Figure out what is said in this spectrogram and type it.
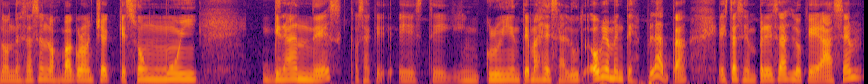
donde se hacen los background checks, que son muy grandes, o sea, que este, incluyen temas de salud, obviamente es plata. Estas empresas lo que hacen,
